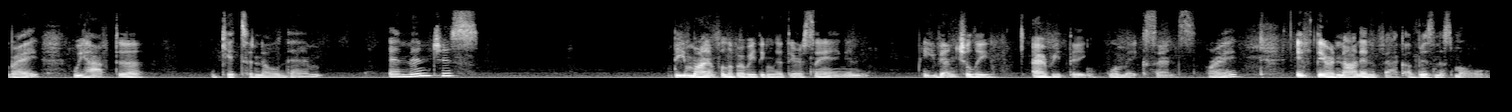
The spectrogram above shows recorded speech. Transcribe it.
right? We have to get to know them and then just be mindful of everything that they're saying, and eventually everything will make sense, right? if they're not in fact a business mogul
